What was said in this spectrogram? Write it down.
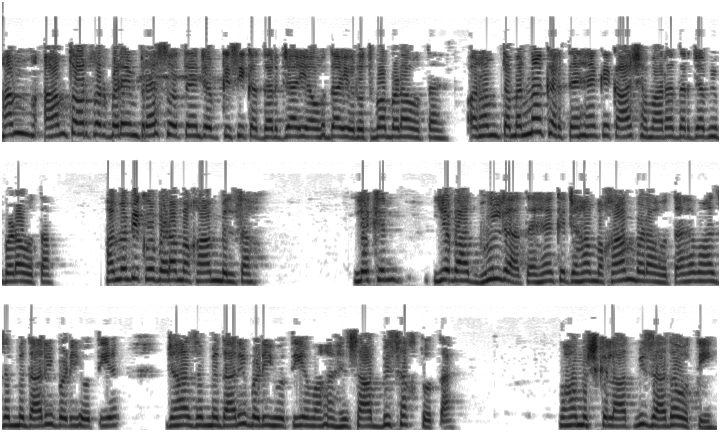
ہم عام طور پر بڑے امپریس ہوتے ہیں جب کسی کا درجہ یا عہدہ یا رتبہ بڑا ہوتا ہے۔ اور ہم تمنا کرتے ہیں کہ کاش ہمارا درجہ بھی بڑا ہوتا، ہمیں بھی کوئی بڑا مقام ملتا۔ لیکن یہ بات بھول جاتے ہیں کہ جہاں مقام بڑا ہوتا ہے، وہاں ذمہ داری بڑی ہوتی ہے۔ جہاں ذمہ داری بڑی ہوتی ہے، وہاں حساب بھی سخت ہوتا ہے۔ وہاں مشکلات بھی زیادہ ہوتی ہیں۔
